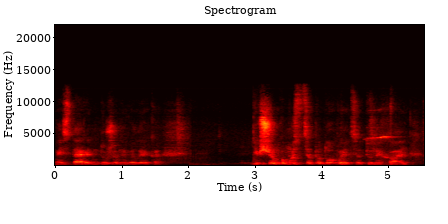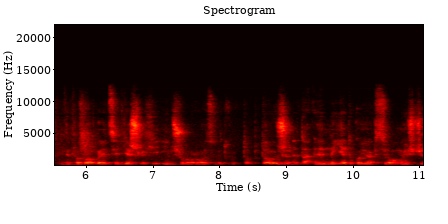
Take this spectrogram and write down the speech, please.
майстерень дуже невелика. Якщо комусь це подобається, то нехай не подобається, є шляхи іншого розвитку. Тобто вже не та не є такою аксіомою, що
